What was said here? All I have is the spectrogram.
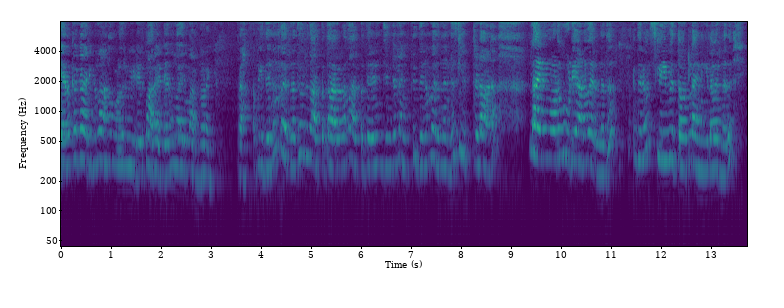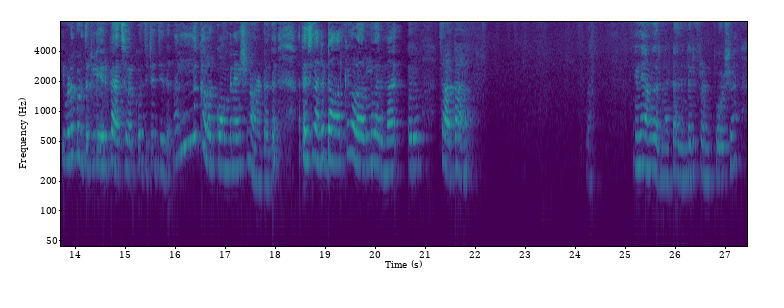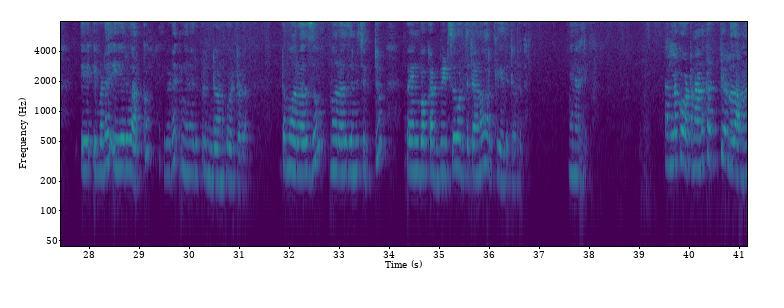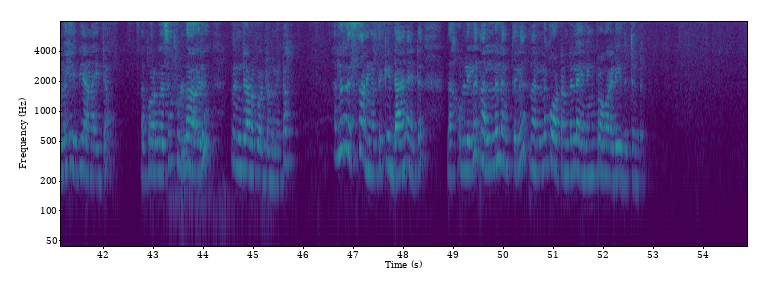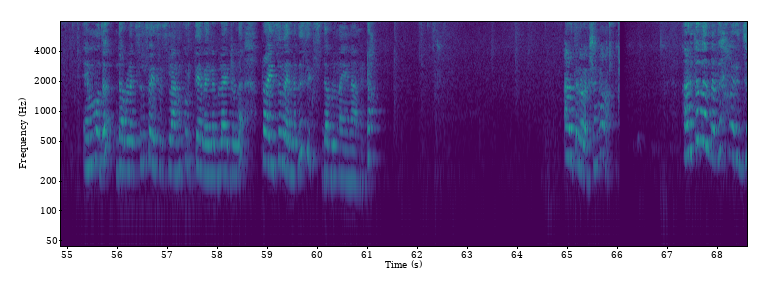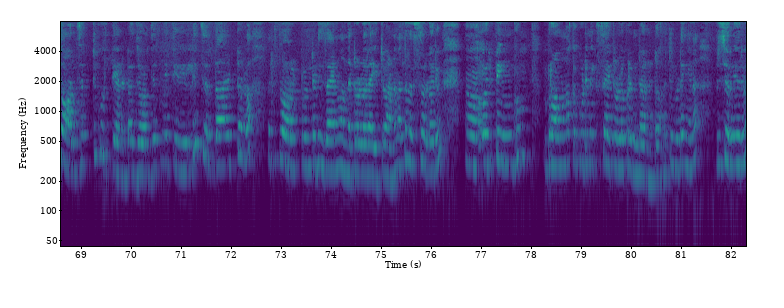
ഏതൊക്കെ കാര്യങ്ങളാണ് നമ്മളൊരു വീഡിയോയിൽ പറയേണ്ടതെന്നുള്ള കാര്യം മറന്നു തുടങ്ങി. അപ്പൊ ഇതിനും വരുന്നത് ഒരു നാല്പത്തി ആറര നാല്പത്തി ഏഴ് ഇഞ്ചിന്റെ ലെങ്ത് ഇതിനും വരുന്നുണ്ട്. സ്ലിറ്റഡ് ആണ്. ലൈനിങ്ങോട് കൂടിയാണ് വരുന്നത്. ഇതിനും സ്ലീവ് വിത്തൗട്ട് ലൈനിങ്ങിലാണ് വരുന്നത്. ഇവിടെ കൊടുത്തിട്ടുള്ള ഈ ഒരു പാച്ച് വർക്ക് വെച്ചിട്ട് ചെയ്ത് നല്ല കളർ കോമ്പിനേഷൻ ആണ് കേട്ടോ ഇത്. അത്യാവശ്യം നല്ല ഡാർക്ക് കളറിൽ വരുന്ന ഒരു ചാർട്ടാണ് ഇങ്ങനെയാണ് വരുന്നത് കേട്ടോ അതിന്റെ ഒരു ഫ്രണ്ട് പോർഷൻ ഇവിടെ ഈ ഒരു വർക്കും ഇവിടെ ഇങ്ങനെ ഒരു പ്രിന്റുമാണ് പോയിട്ടുള്ളത്. കേട്ടോ മൊറേഴ്സും മൊറേഴ്സിന് ചുറ്റും റെയിൻബോ കട്ട് ബീഡ്സ് കൊടുത്തിട്ടാണ് വർക്ക് ചെയ്തിട്ടുള്ളത്. ഇങ്ങനെ വരും. നല്ല കോട്ടൺ ആണ് കട്ടിയുള്ളതാണ് നല്ല ഹെവിയാണ് ഐറ്റം പുറകുവശം ഫുള്ള് ആ ഒരു പ്രിന്റാണ് പോയിട്ടുള്ളത് കേട്ടോ. നല്ല രസമാണ് ഇങ്ങനത്തേക്ക് ഇടാനായിട്ട് ഉള്ളിൽ നല്ല ലെങ്ത്തിൽ നല്ല കോട്ടണിന്റെ ലൈനിങ് പ്രൊവൈഡ് ചെയ്തിട്ടുണ്ട്. എം മുതൽ ഡബിൾ എക്സൽ സൈസസിലാണ് കുർത്തി അവൈലബിൾ ആയിട്ടുള്ള പ്രൈസ് വരുന്നത് സിക്സ് ഡബിൾ നയൻ ആണ് കേട്ടോ. അടുത്ത കളക്ഷൻ കാണാം. അടുത്ത വരുന്നത് ഒരു ജോർജറ്റ് കുർത്തിയാണ് കേട്ടോ ജോർജറ്റ് മെറ്റീരിയലിൽ ചെറുതായിട്ടുള്ള ഒരു ഫ്ലോറൽ പ്രിന്റ് ഡിസൈൻ വന്നിട്ടുള്ള ഒരു ഐറ്റം ആണ്. നല്ല രസമുള്ള ഒരു ഒരു പിങ്കും ബ്രൗണും ഒക്കെ കൂടി മിക്സ് ആയിട്ടുള്ള പ്രിന്റാണ് കേട്ടോ എന്നിട്ട് ഇവിടെ ഇങ്ങനെ ഒരു ചെറിയൊരു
